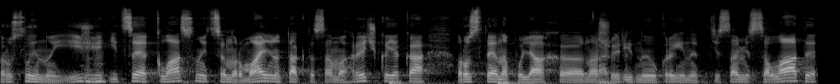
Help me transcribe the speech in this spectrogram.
рослинної їжі, і це класно, і це нормально. Так, та сама гречка, яка росте на полях е, нашої так. рідної України, ті самі салати.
